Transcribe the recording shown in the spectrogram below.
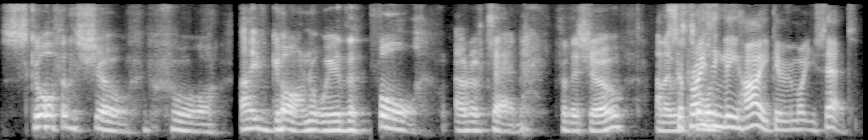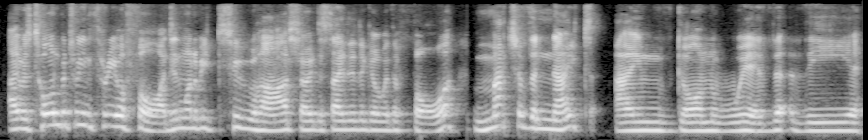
score for the show. For I've gone with four out of ten for the show, and I was torn, Surprisingly high, given what you said. I was torn between three or four. I didn't want to be too harsh, so I decided to go with a four. Match of the night. I'm gone with the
